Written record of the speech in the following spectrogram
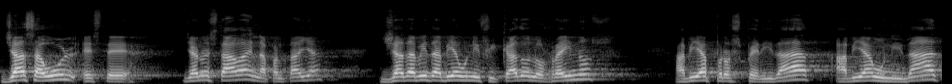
Ya Saúl este, ya no estaba en la pantalla, ya David había unificado los reinos, había prosperidad, había unidad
